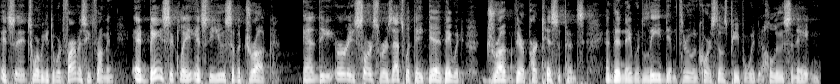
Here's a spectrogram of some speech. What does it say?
It's, it's where we get the word pharmacy from. And, and basically, it's the use of a drug. And the early sorcerers, that's what they did. They would drug their participants and then they would lead them through. And of course, those people would hallucinate and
